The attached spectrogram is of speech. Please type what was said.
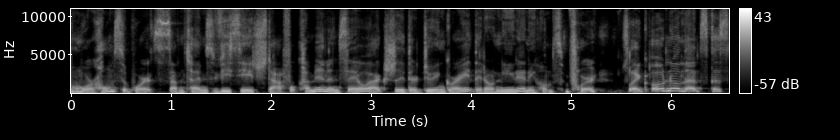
more home support, sometimes VCH staff will come in and say, Oh, actually, they're doing great. They don't need any home support. It's like, Oh, no, that's because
